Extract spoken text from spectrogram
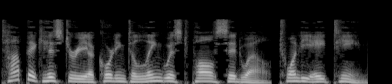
Topic history According to linguist Paul Sidwell 2018,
